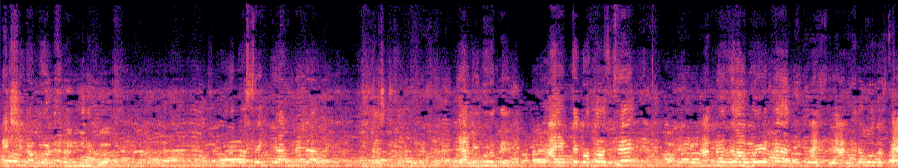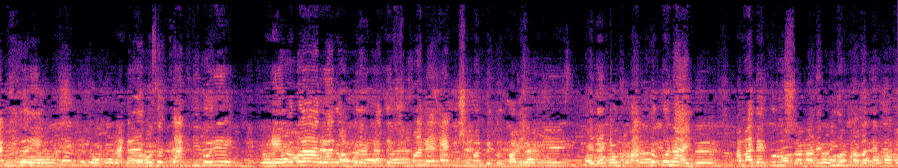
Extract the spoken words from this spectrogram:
বেশি নগর গ্রুপ আছে কি আমরা জানি গ্রুপে আর একটা কথা হচ্ছে আমরা তো অপারেটার আজকে আঠারো বছর চাকরি করি আঠারো বছর চাকরি করি হেলবার আর অপারেটারদের সমান একই সমান বেতন পাবে। এটা কোনো পার্থক্য নাই। আমাদের কোনো মানে গ্রুপ আমাদের কোনো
